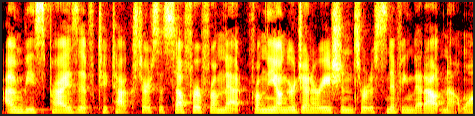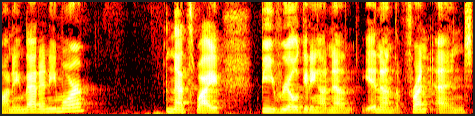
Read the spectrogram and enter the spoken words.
I would be surprised if TikTok starts to suffer from that from the younger generation sort of sniffing that out and not wanting that anymore. And that's why BeReal getting on in on the front end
